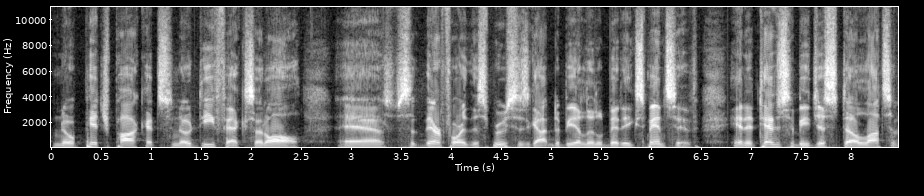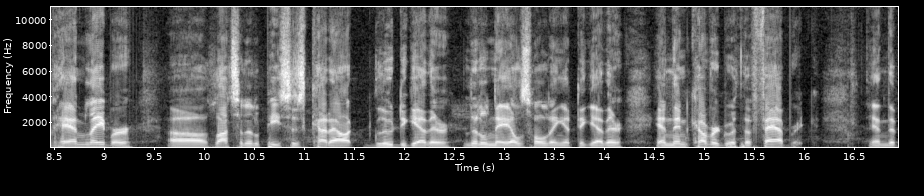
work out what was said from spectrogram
No pitch pockets, no defects at all. Uh, so therefore, the spruce has gotten to be a little bit expensive, and it tends to be just uh, lots of hand labor, uh, lots of little pieces cut out, glued together, little nails holding it together, and then covered with a fabric. And the,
